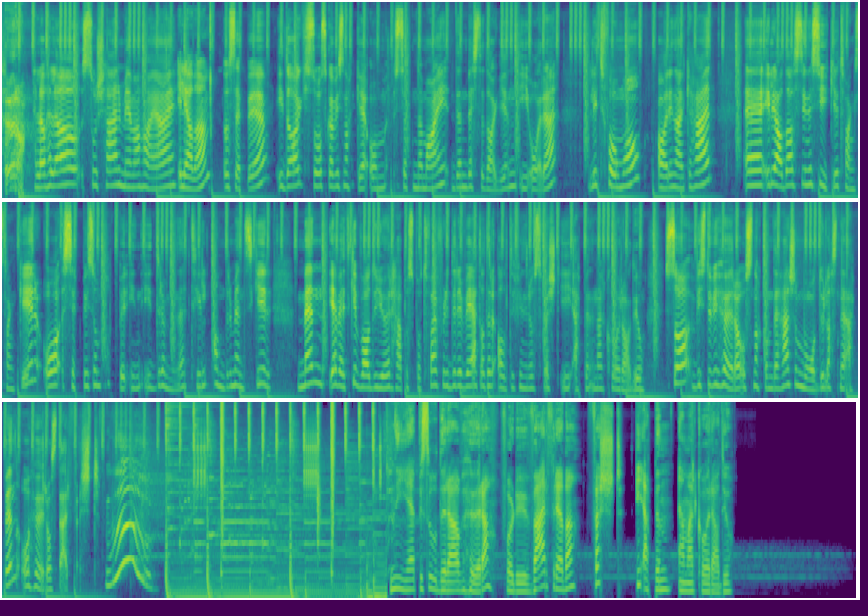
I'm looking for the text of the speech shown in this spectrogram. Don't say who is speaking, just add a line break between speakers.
Høra.
Hello, hello. Sosh her. Med meg har jeg
Iliada.
og Seppi. I dag så skal vi snakke om 17. mai, den beste dagen i året. Litt FOMO. Arin er ikke her. Eh, Iliada sine syke tvangstanker og Seppi som hopper inn i drømmene til andre mennesker. Men jeg vet ikke hva du gjør her på Spotify, fordi dere vet at dere alltid finner oss først i appen NRK Radio. Så hvis du vil høre oss snakke om det her, så må du laste ned appen og høre oss der først.
Nye episoder av Høra får du hver fredag, først i appen NRK Radio.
